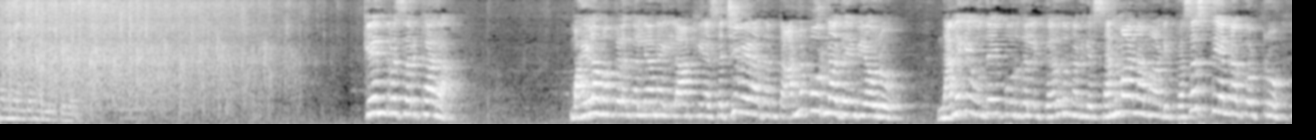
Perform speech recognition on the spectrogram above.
ಹೆಮ್ಮೆಯಿಂದ ಹೇಳಲಿಕ್ಕೆ ಕೇಂದ್ರ ಸರ್ಕಾರ ಮಹಿಳಾ ಮಕ್ಕಳ ಕಲ್ಯಾಣ ಇಲಾಖೆಯ ಸಚಿವೆಯಾದಂಥ ಅನ್ನಪೂರ್ಣ ದೇವಿ ಅವರು ನನಗೆ ಉದಯಪುರದಲ್ಲಿ ಕರೆದು ನನಗೆ ಸನ್ಮಾನ ಮಾಡಿ ಪ್ರಶಸ್ತಿಯನ್ನ ಕೊಟ್ಟರು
